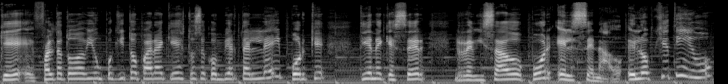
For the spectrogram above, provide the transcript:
que eh, falta todavía un poquito para que esto se convierta en ley porque tiene que ser revisado por el Senado. El objetivo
